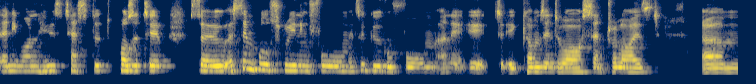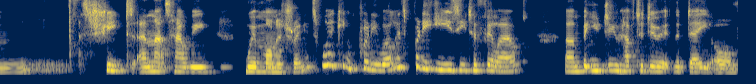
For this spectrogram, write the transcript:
anyone who's tested positive. So a simple screening form. It's a Google form, and it it, it comes into our centralized um, sheet, and that's how we we're monitoring. It's working pretty well. It's pretty easy to fill out, um, but you do have to do it the day of.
